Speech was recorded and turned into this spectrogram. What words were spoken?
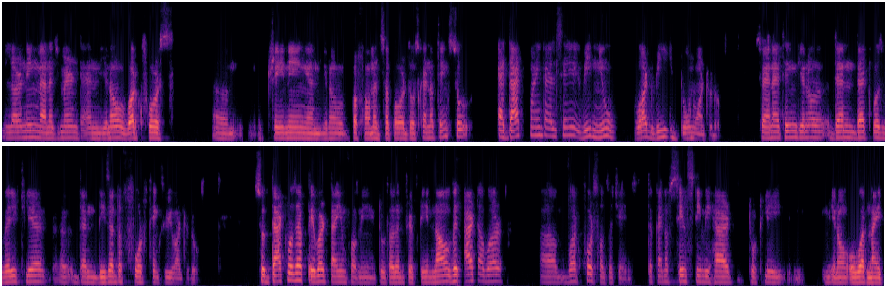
learning management and you know workforce um, training and you know performance support, those kind of things. So at that point, I'll say we knew what we don't want to do. So and I think you know then that was very clear. Uh, then these are the four things we want to do. So that was a pivot time for me, 2015. Now with that, our um, workforce also changed. The kind of sales team we had totally, you know, overnight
